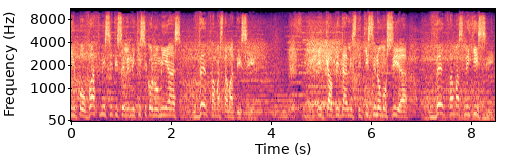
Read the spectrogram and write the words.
Η υποβάθμιση της ελληνικής οικονομίας δεν θα μας σταματήσει. Η καπιταλιστική συνωμοσία δεν θα μας λυγίσει.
